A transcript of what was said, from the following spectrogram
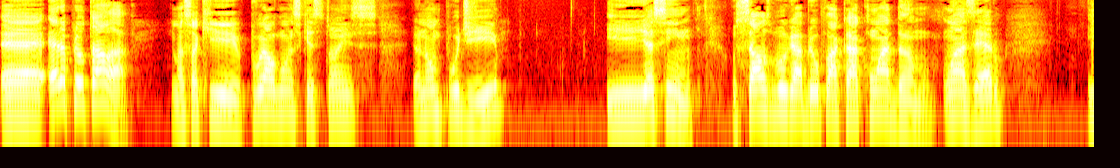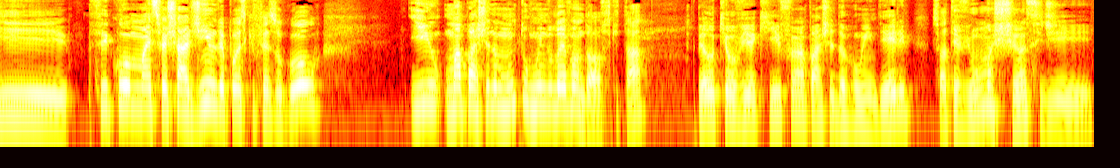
É, era para eu estar tá lá, mas só que por algumas questões eu não pude ir. E assim, o Salzburg abriu o placar com o Adamo, 1 a 0 e ficou mais fechadinho depois que fez o gol. E uma partida muito ruim do Lewandowski, tá? pelo que eu vi aqui, foi uma partida ruim dele. Só teve uma chance de,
